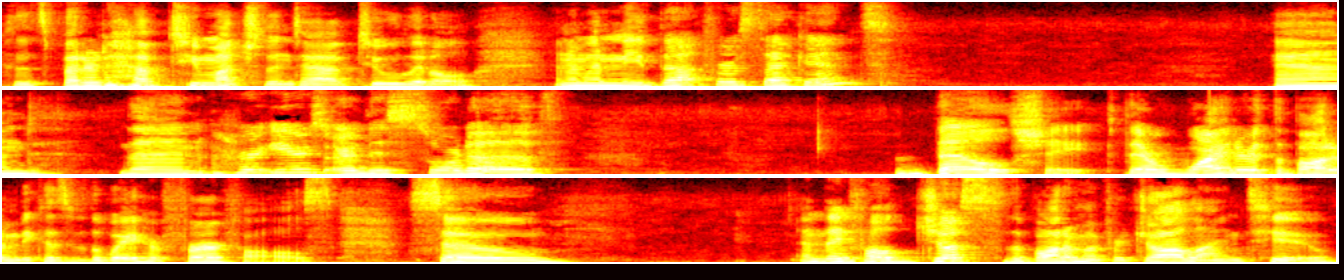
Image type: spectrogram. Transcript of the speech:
Because it's better to have too much than to have too little. And I'm going to need that for a second. And then her ears are this sort of bell shape. They're wider at the bottom because of the way her fur falls. So, and they fall just to the bottom of her jawline too,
